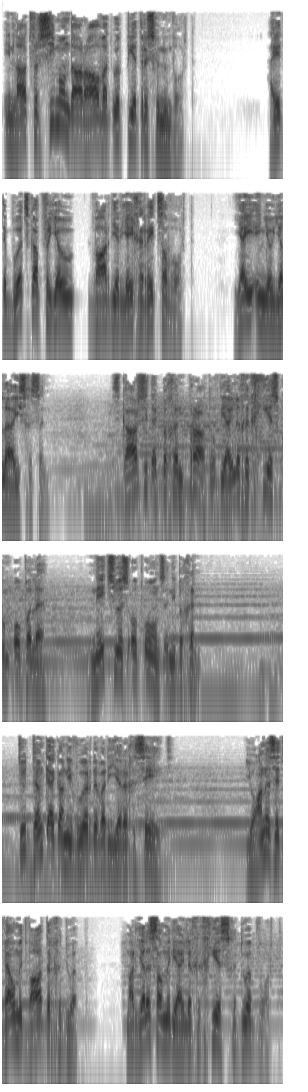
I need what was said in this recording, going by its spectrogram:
en laat vir Simon daar haal wat ook Petrus genoem word. Hy het 'n boodskap vir jou waardeur jy gered sal word, jy en jou hele huisgesin. Skaars het ek begin praat of die Heilige Gees kom op hulle net soos op ons in die begin. Toe dink ek aan die woorde wat die Here gesê het. Johannes het wel met water gedoop, maar julle sal met die Heilige Gees gedoop word.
